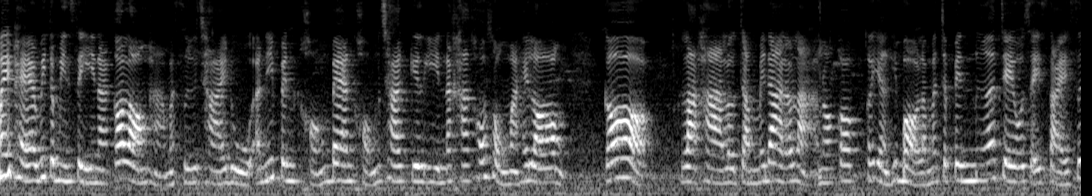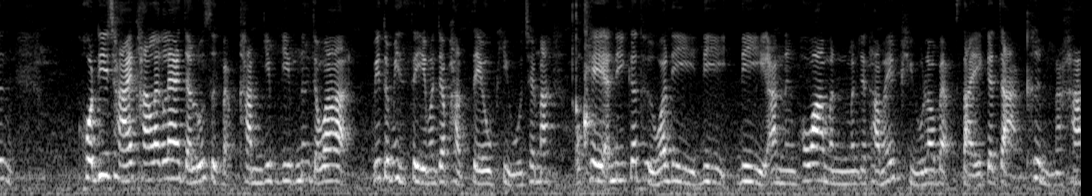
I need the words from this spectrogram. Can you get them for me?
ม่แพ้วิตามินซีนะก็ลองหามาซื้อใช้ดู อันนี้เป็นของแบรนด์ของชาเกลีนนะคะเขาส่งมาให้ลอง ก็ราคาเราจำไม่ได้แล้วล่ะเนาะก็ก็อย่างที่บอกแล้วมันจะเป็นเนื้อเจลใสๆซึ่งคนที่ใช้ครั้งแรกๆจะรู้สึกแบบคันยิบยิบๆเนื่องจากว่าวิตามินซีมันจะผัดเซลล์ผิวใช่ไหมโอเค อันนี้ก็ถือว่าดีดีดีอีกอันหนึ่งเพราะว่ามันมันจะทำให้ผิวเราแบบใสกระจ่างขึ้นนะคะ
